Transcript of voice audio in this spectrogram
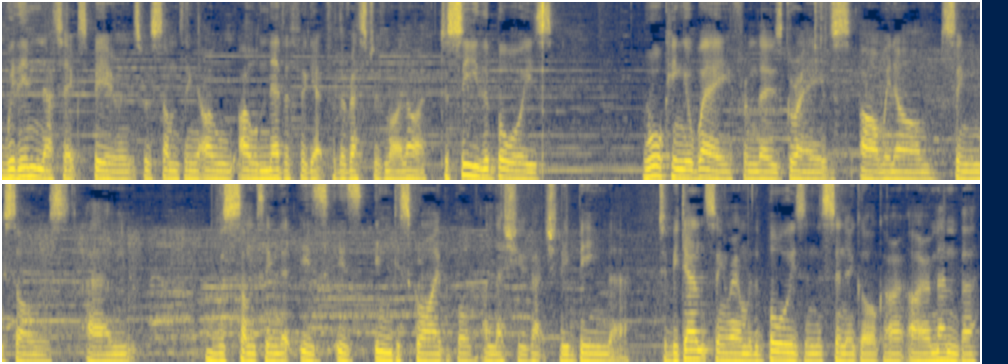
within that experience was something I will, I will never forget for the rest of my life. To see the boys walking away from those graves, arm in arm, singing songs, um, was something that is, is indescribable unless you've actually been there. To be dancing around with the boys in the synagogue, I, I remember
